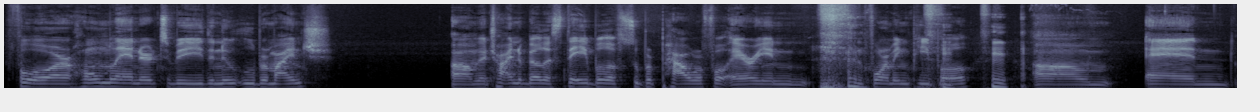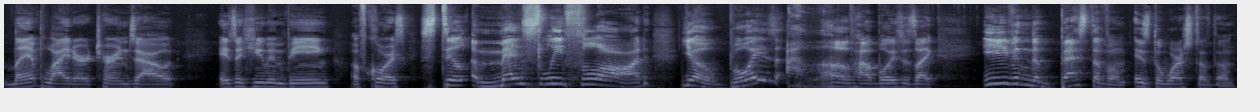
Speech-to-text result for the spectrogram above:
for Homelander to be the new Ubermensch. Um, they're trying to build a stable of super powerful Aryan conforming people. Um, and Lamplighter turns out is a human being, of course, still immensely flawed. Yo, boys, I love how boys is like, even the best of them is the worst of them.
